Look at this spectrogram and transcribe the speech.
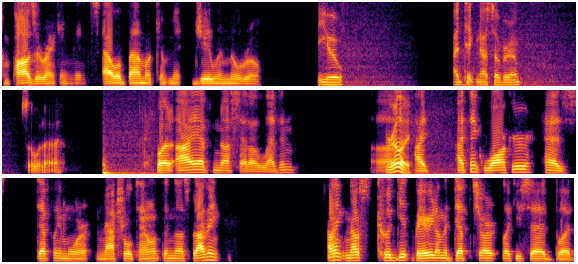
composite ranking. It's Alabama commit Jalen Milroe. You. I'd take Nuss over him. So would I. But I have Nuss at eleven. Uh, Really? I I think Walker has definitely more natural talent than Nuss, but I think I think Nuss could get buried on the depth chart, like you said, but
